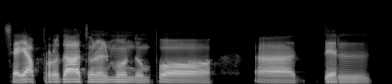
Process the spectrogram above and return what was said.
sei approdato nel mondo un po' uh, del,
